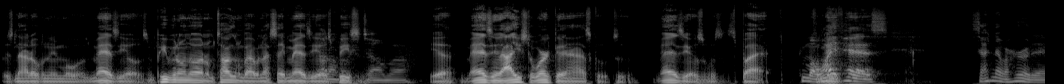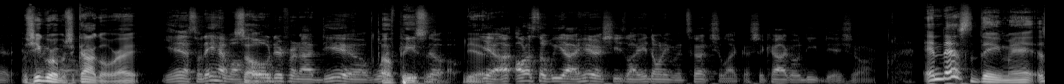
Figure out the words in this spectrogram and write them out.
but it's not open anymore. It was Mazzio's, and people don't know what I'm talking about when I say I Mazzio's don't know what Pizza. you're talking about. Yeah, Mazzio. I used to work there in high school too. Mazzio's was the spot, My For me. wife has. See, I never heard of that. but she grew up in Chicago, right? Yeah, so they have a So- whole different idea of what Of pizza, pizza. yeah. yeah. All the stuff we out here, she's like, it don't even touch like a Chicago deep dish or. And that's the thing, man.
